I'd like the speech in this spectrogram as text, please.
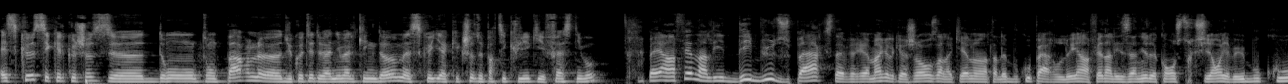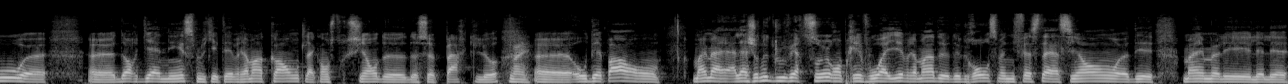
Est-ce que c'est quelque chose euh, dont on parle euh, du côté de Animal Kingdom? Est-ce qu'il y a quelque chose de particulier qui est fait à ce niveau? Ben en fait, dans les débuts du parc, c'était vraiment quelque chose dans lequel on entendait beaucoup parler. En fait, dans les années de construction, il y avait eu beaucoup euh, euh, d'organismes qui étaient vraiment contre la construction de, de ce parc-là. Ouais. Euh, au départ, on, même à, à la journée de l'ouverture, on prévoyait vraiment de, de grosses manifestations. euh, des, même les, les, les,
